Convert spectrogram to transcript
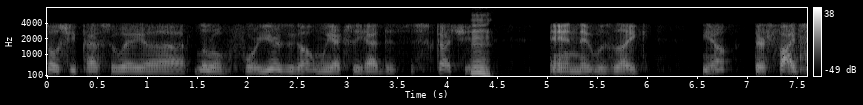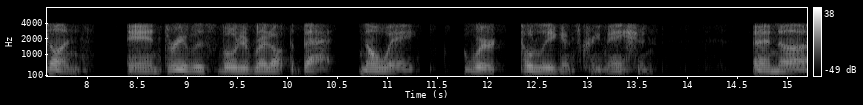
soul, she passed away uh, a little over four years ago, and we actually had this discussion, hmm. and it was like, you know, there's five sons, and three of us voted right off the bat. No way, we're totally against cremation and uh,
